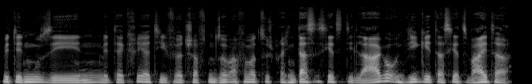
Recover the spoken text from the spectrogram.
mit den Museen, mit der Kreativwirtschaft und so, um einfach mal zu sprechen, das ist jetzt die Lage und wie geht das jetzt weiter?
